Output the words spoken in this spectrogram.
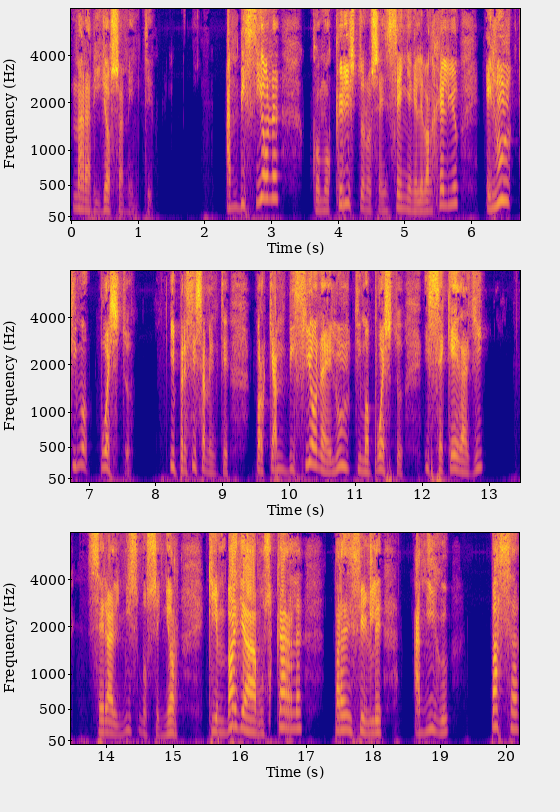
maravillosamente. Ambiciona, como Cristo nos enseña en el Evangelio, el último puesto, y precisamente porque ambiciona el último puesto y se queda allí, será el mismo Señor quien vaya a buscarla para decirle amigo, pasa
